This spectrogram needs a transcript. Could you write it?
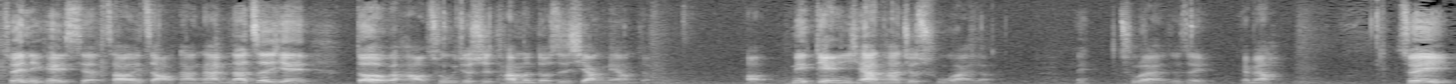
所以你可以稍稍微找看看。那这些都有个好处，就是他们都是向量的，好，你点一下它就出来了，哎，出来了在这里，有没有？所以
